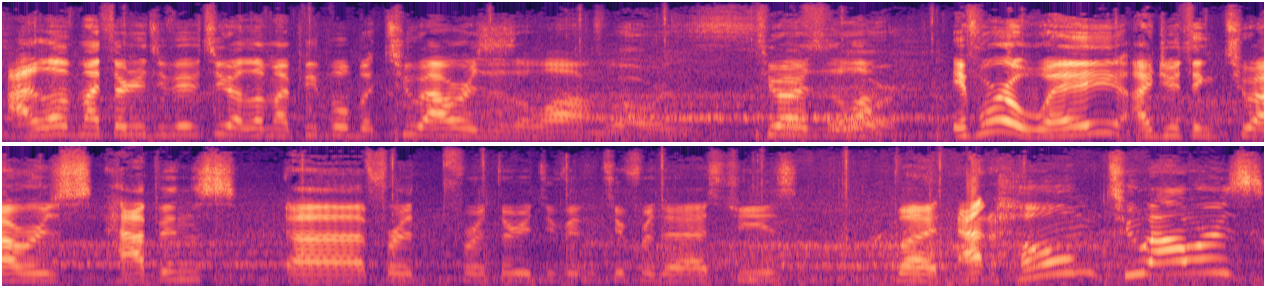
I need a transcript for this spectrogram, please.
I love my 3252. I love my people, but two hours is a long. two hours. Two hours is a long. before. If we're away, I do think two hours happens uh, for for 3252 for the SGs. But at home, two hours,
